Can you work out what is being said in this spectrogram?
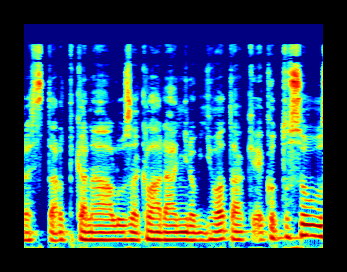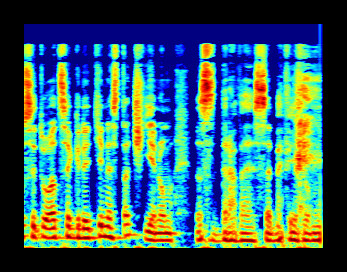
restart kanálu, zakládání nového, tak jako to jsou situace, kde ti nestačí jenom zdravé sebevědomí,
